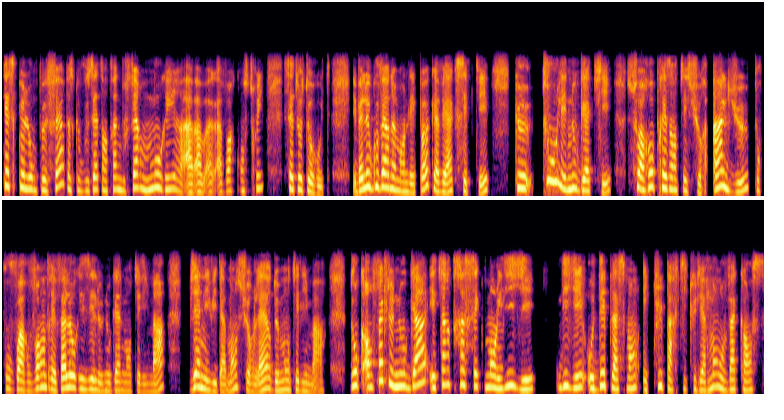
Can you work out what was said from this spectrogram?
Qu'est-ce que l'on peut faire parce que vous êtes en train de vous faire mourir à, avoir construit cette autoroute? Et eh bien le gouvernement de l'époque avait accepté que tous les nougatiers soient représentés sur un lieu pour pouvoir vendre et valoriser le nougat de Montélimar, bien évidemment sur l'aire de Montélimar. Donc en fait le nougat est intrinsèquement lié lié au déplacement et plus particulièrement aux vacances.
